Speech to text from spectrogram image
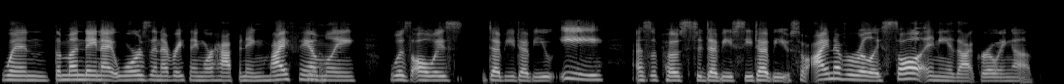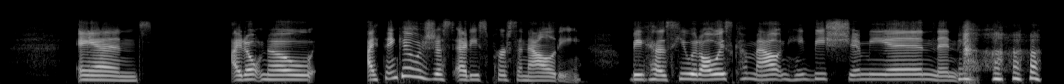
when the Monday Night Wars and everything were happening, my family was always WWE as opposed to WCW. So I never really saw any of that growing up. And I don't know, I think it was just Eddie's personality because he would always come out and he'd be shimmying and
